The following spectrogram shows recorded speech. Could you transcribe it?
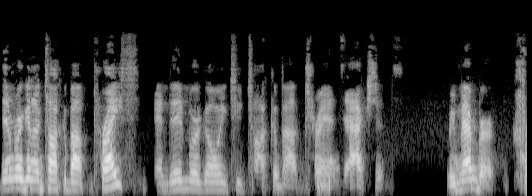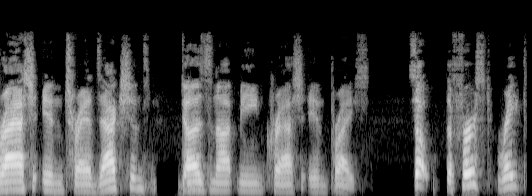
Then we're going to talk about price, and then we're going to talk about transactions. Remember, crash in transactions does not mean crash in price. So the first rate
